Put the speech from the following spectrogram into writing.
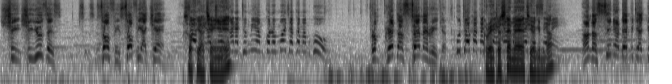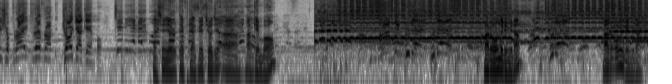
She she uses S- S- Sophie Sophie Acheng 소피아 챙이 from Greater Seme region. Greater Seme 지역입니다. Under Senior Deputy Archbishop Right Reverend George Agembo. Senior Deputy Archbishop George Agembo. 바로 오늘입니다. 바로 오늘입니다.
